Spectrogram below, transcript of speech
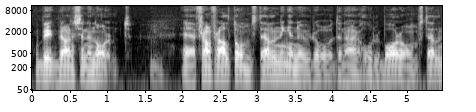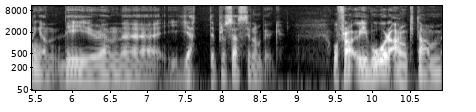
Och byggbranschen enormt. Mm. Eh, framförallt omställningen nu då, den här hållbara omställningen. Det är ju en eh, jätteprocess inom bygg. Och fra, i vår ankdamm,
